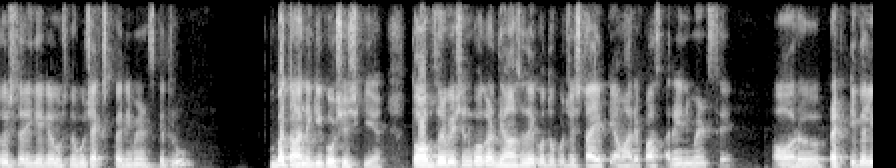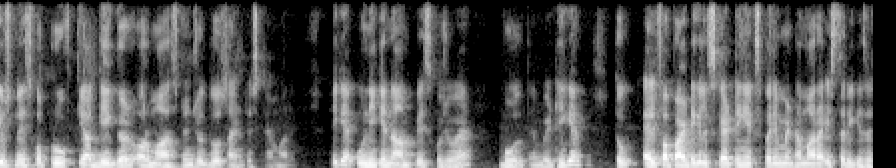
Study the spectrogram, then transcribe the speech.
तो इस तरीके के उसने कुछ एक्सपेरिमेंट्स के थ्रू बताने की कोशिश की है। तो ऑब्जर्वेशन को अगर ध्यान से देखो तो कुछ इस टाइप के हमारे पास अरेंजमेंट्स थे और प्रैक्टिकली उसने इसको प्रूव किया गीगल और मार्सडन जो दो साइंटिस्ट हैं हमारे। ठीक है? उन्हीं के नाम पे इसको जो है बोलते हैं भाई, ठीक है? तो अल्फ़ा पार्टिकल स्कैटिंग एक्सपेरिमेंट हमारा इस तरीके से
